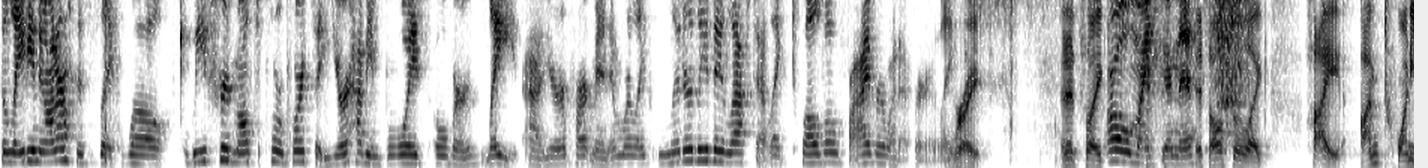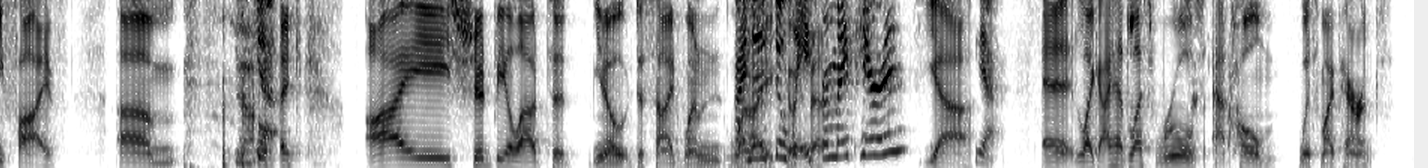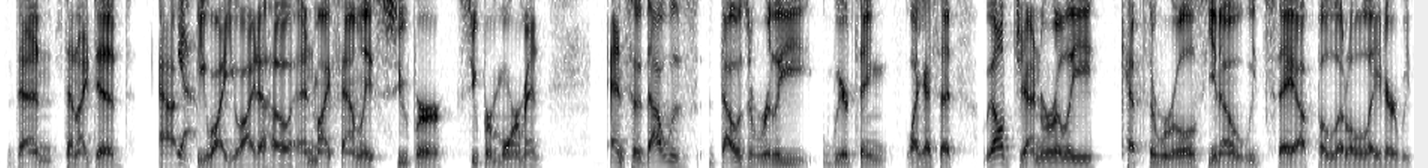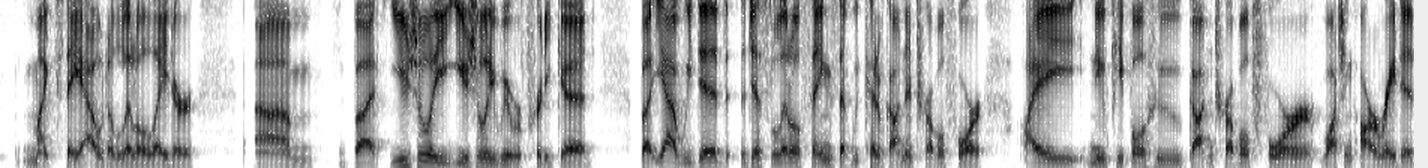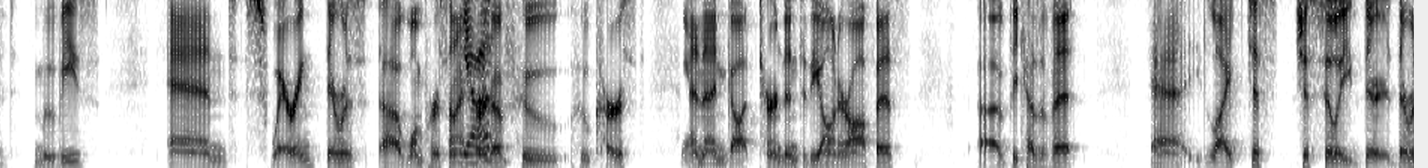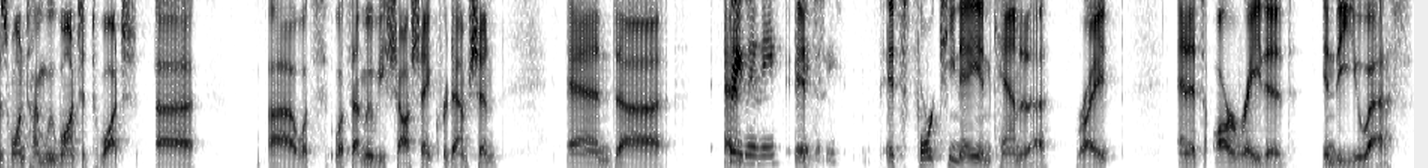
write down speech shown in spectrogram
the lady in the honor office is like well we've heard multiple reports that you're having boys over late at your apartment and we're like literally they left at like 1205 or whatever like Right. And it's like oh my goodness it's also like, hi, I'm 25. Um, yeah. Yeah. like I should be allowed to, you know, decide when i when I, moved go to away from my parents yeah, yeah and like I had less rules at home with my parents than than I did at Yeah. BYU Idaho, and my family is super super Mormon, and so that was that was a really weird thing. Like I said, we all generally kept the rules. You know, we'd stay up a little later, we might stay out a little later, um, but usually usually we were pretty good. But yeah, we did just little things that we could have gotten in trouble for. I knew people who got in trouble for watching R-rated movies and swearing. There was uh, one person I Yeah. heard of who who cursed Yeah. and then got turned into the honor office uh, because of it. Uh, like just just silly. There there was one time we wanted to watch uh, uh, what's what's that movie Shawshank Redemption, and uh, great movie great it's movie. it's 14A in Canada, right? And it's R rated in the US.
